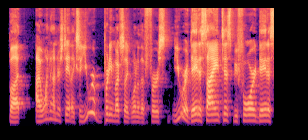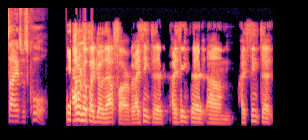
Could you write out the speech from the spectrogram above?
but I want to understand, like, so you were pretty much like one of the first. You were a data scientist before data science was cool. Yeah, I don't know if I'd go that far, but I think that I think that um, I think that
